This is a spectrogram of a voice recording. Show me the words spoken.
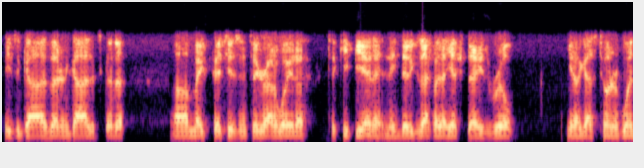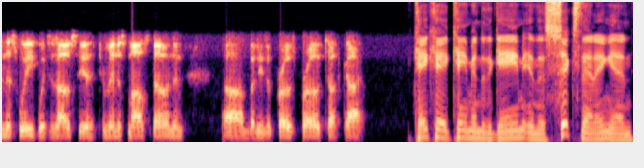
he's a guy, a veteran guy that's going to uh, make pitches and figure out a way to to keep you in it. And he did exactly that yesterday. He's a real, you know, he got his 200th win this week, which is obviously a tremendous milestone. And um, but he's a pros pro, tough guy. KK came into the game in the sixth inning, and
